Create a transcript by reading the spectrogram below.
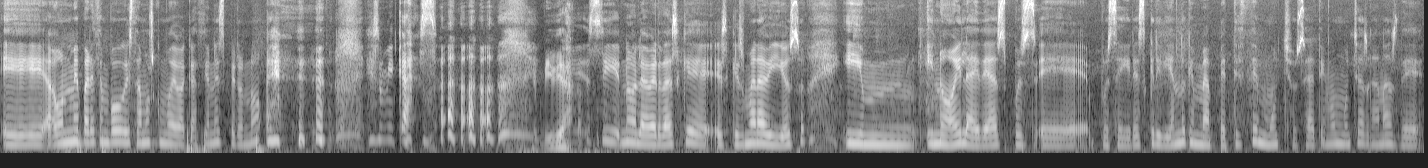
eh, aún me parece un poco que estamos como de vacaciones, pero no, es mi casa. Envidia. Sí, no, la verdad es que es, que es maravilloso y, y no, y la idea es pues, eh, pues seguir escribiendo, que me apetece mucho, o sea, tengo muchas ganas de...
